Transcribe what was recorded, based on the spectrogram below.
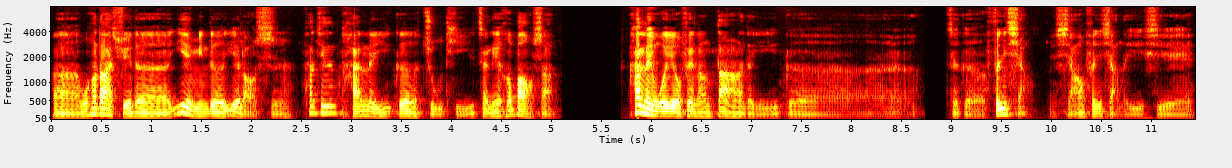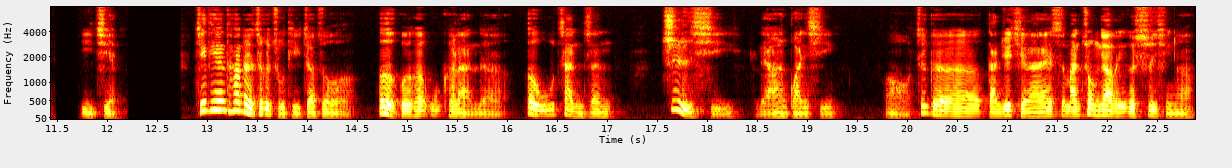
呃，文化大学的叶明德叶老师，他今天谈了一个主题，在联合报上，看了我有非常大的一个这个分享，想要分享的一些意见。今天他的这个主题叫做“俄国跟乌克兰的俄乌战争窒息两岸关系”。哦，这个感觉起来是蛮重要的一个事情啊，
